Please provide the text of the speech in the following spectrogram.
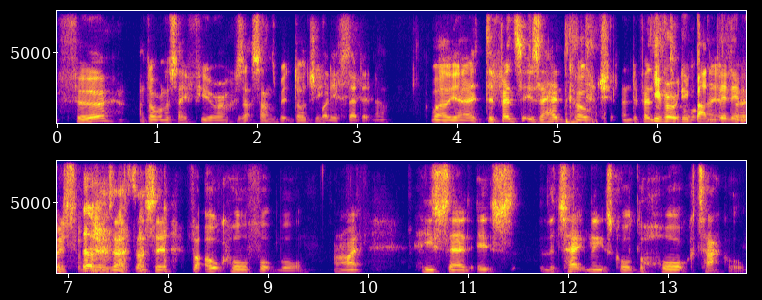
Fur. I don't want to say Furor because that sounds a bit dodgy. but you've said it now. Well, yeah, defense is a head coach and defense. You've already banded him as someone. Yeah, that's, that's it for Oak Hall football. All right, he said it's the technique. technique's called the hawk tackle.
